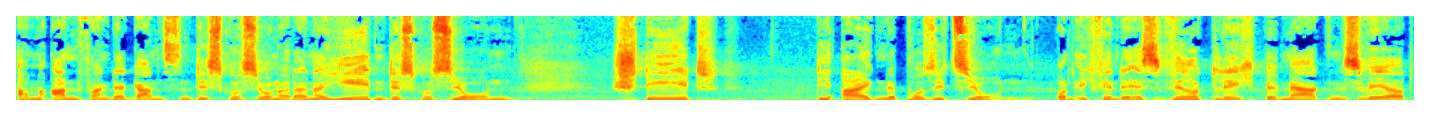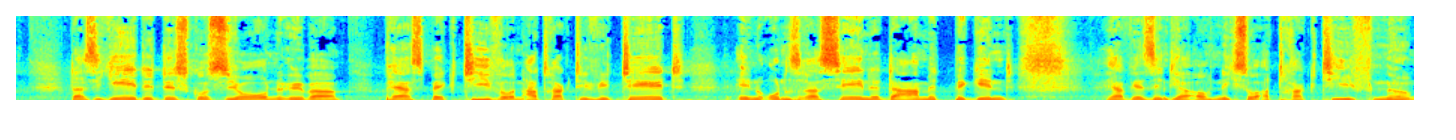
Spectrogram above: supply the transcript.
am Anfang der ganzen Diskussion, oder einer jeden Diskussion, steht die eigene Position. Und ich finde es wirklich bemerkenswert, dass jede Diskussion über Perspektive und Attraktivität in unserer Szene damit beginnt, ja, wir sind ja auch nicht so attraktiv, ne?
